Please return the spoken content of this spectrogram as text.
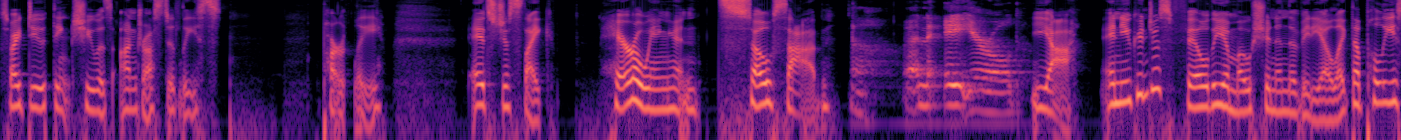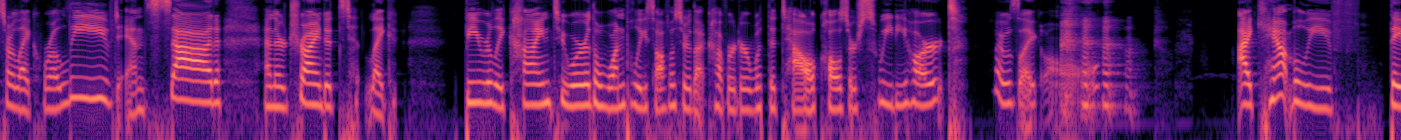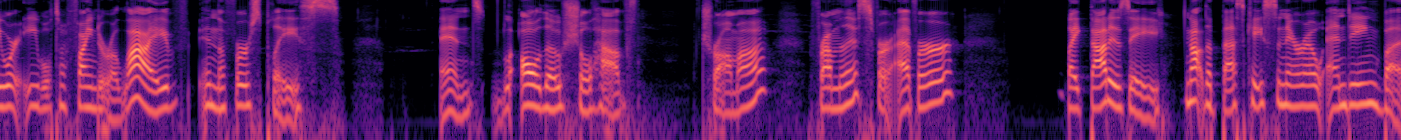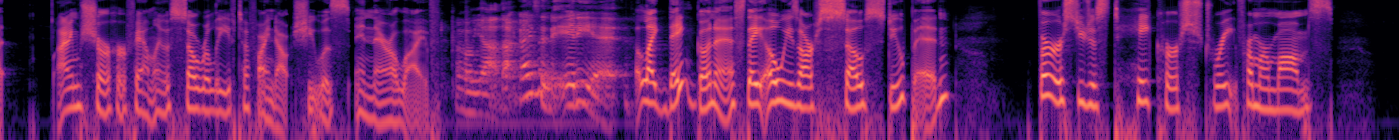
So I do think she was undressed at least partly. It's just like harrowing and so sad. Ugh. An eight year old. Yeah. And you can just feel the emotion in the video. Like the police are like relieved and sad and they're trying to t- like be really kind to her. The one police officer that covered her with the towel calls her sweetie heart. I was like, "Oh." I can't believe they were able to find her alive in the first place. And l- although she'll have trauma from this forever, like that is a not the best case scenario ending, but I'm sure her family was so relieved to find out she was in there alive. oh yeah, that guy's an idiot. Like, thank goodness. They always are so stupid. First, you just take her straight from her mom's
